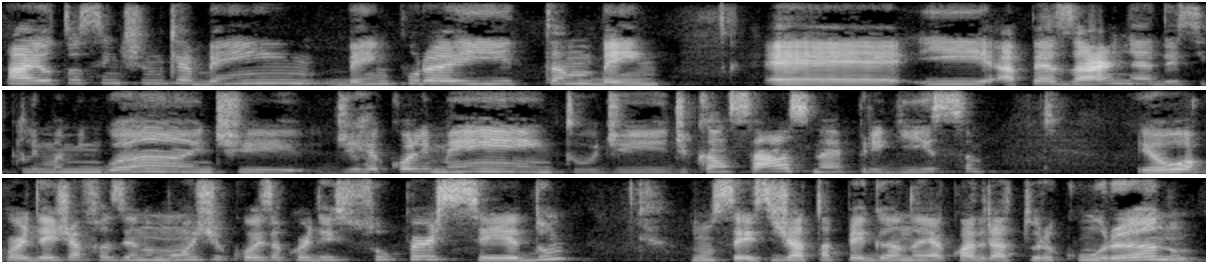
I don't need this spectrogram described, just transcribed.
Ah, eu tô sentindo que é bem, bem por aí também. É, e apesar né, desse clima minguante, de recolhimento, de, de cansaço, né, preguiça, eu acordei já fazendo um monte de coisa, acordei super cedo. Não sei se já tá pegando aí a quadratura com Urano.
